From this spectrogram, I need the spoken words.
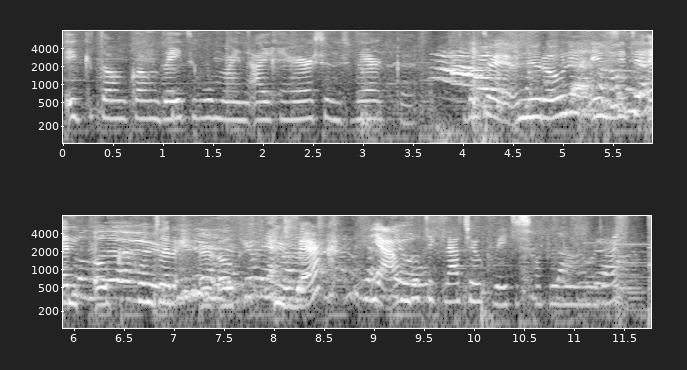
ik dan kan weten hoe mijn eigen hersens werken. Dat er neuronen in zitten en ook komt er, er ook vuurwerk. Ja, omdat ik later ook wetenschapper wil worden.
